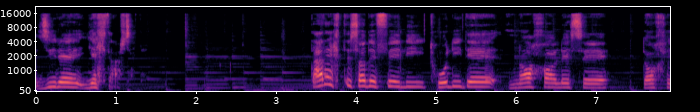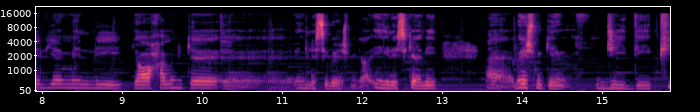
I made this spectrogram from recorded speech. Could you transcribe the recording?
زیر یک درصد. در اقتصاد فعلی تولید ناخالص داخلی ملی یا همونی که انگلیسی بهش میگه انگلیسی که یعنی بهش میگیم GDP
